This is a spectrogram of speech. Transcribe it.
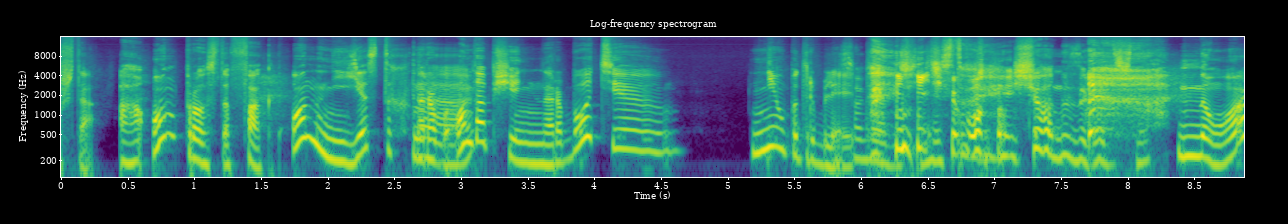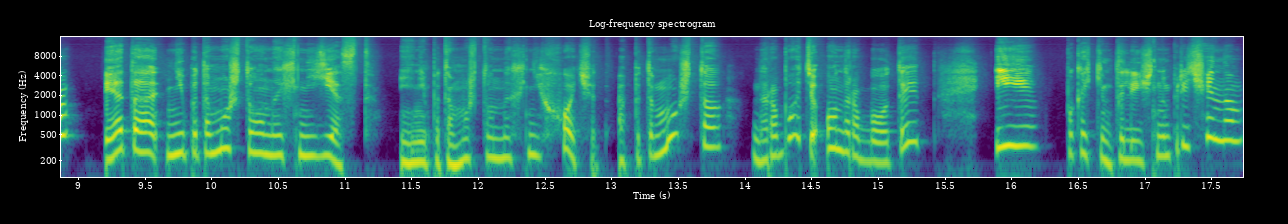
что, а он просто факт. Он не ест их на работе. Он вообще не на работе не употребляет. Загадочная Еще одна загадочная. Но это не потому, что он их не ест, и не потому, что он их не хочет, а потому, что на работе он работает и по каким-то личным причинам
